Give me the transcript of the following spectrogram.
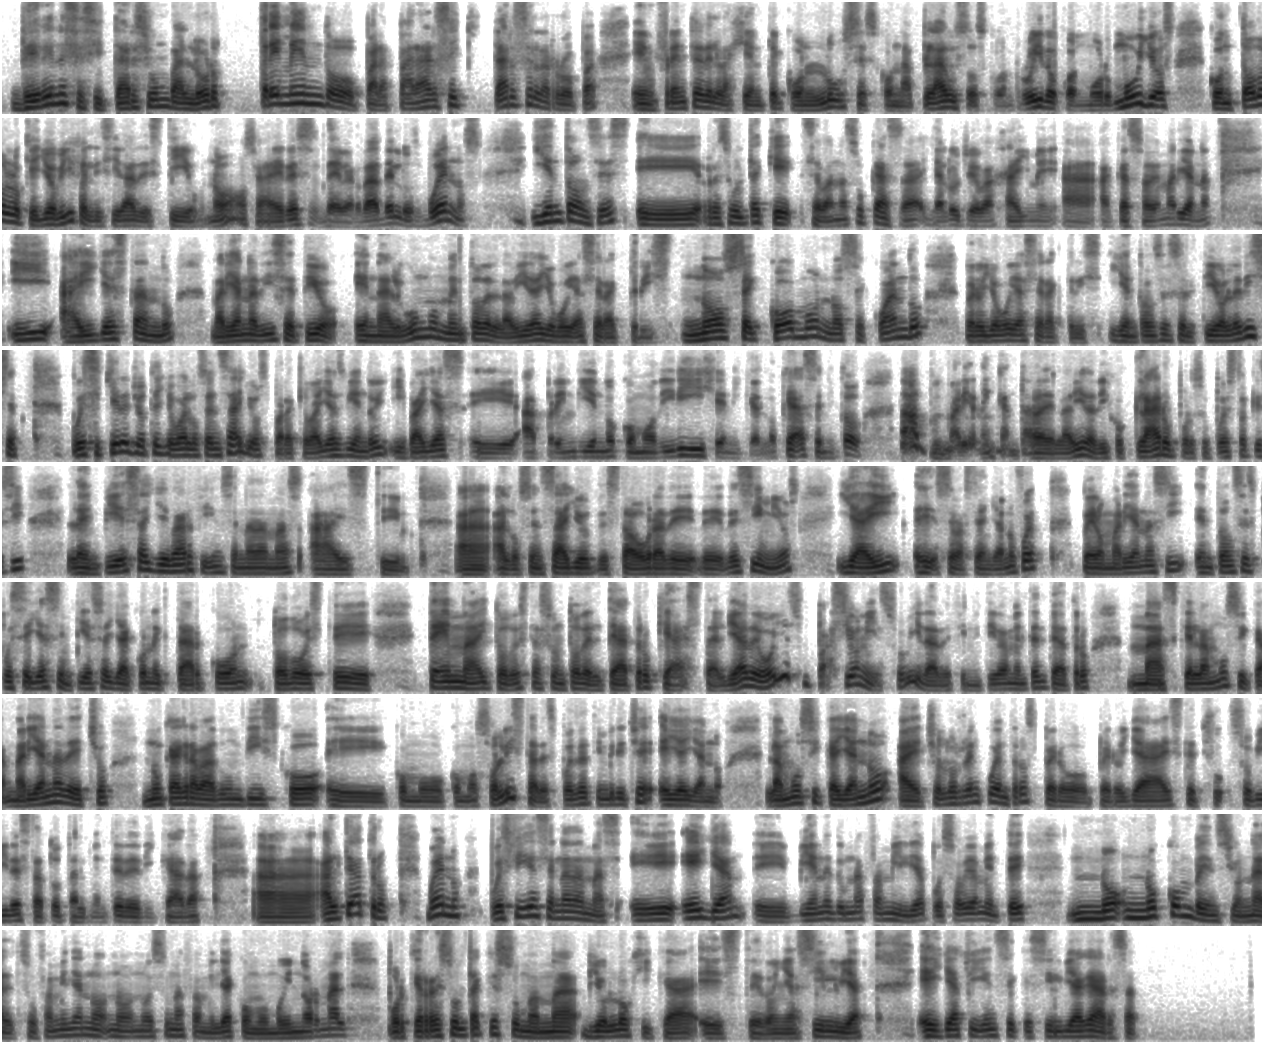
debe necesitarse un valor tremendo para pararse y quitarse la ropa enfrente de la gente con luces, con aplausos, con ruido, con murmullos, con todo lo que yo vi. Felicidades, tío, ¿no? O sea, eres de verdad de los buenos. Y entonces eh, resulta que se van a su casa, ya los lleva Jaime a, a casa de Mariana, y ahí ya estando, Mariana dice, tío, en algún momento de la vida yo voy a ser actriz. No sé cómo, no sé cuándo, pero yo voy a ser actriz. Y entonces el tío le dice, pues si quieres yo te llevo a los ensayos para que vayas viendo y vayas eh, aprendiendo cómo dirigen y qué es lo que hacen y todo. Ah, pues Mariana encantada de la vida, dijo, claro, por supuesto que sí. La empieza a llevar, fíjense nada más, a, este, a, los ensayos de esta obra de, de, simios y ahí eh, Sebastián ya no fue, pero Mariana sí. Entonces, pues ella se empieza ya a conectar con todo este tema y todo este asunto del teatro que hasta el día de hoy es su pasión y es su vida, definitivamente el teatro, más que la música. Mariana, de hecho, nunca ha grabado un disco eh, como, como solista. Después de Timbiriche, ella ya no. La música ya no, ha hecho los reencuentros, pero, pero ya este, su, vida está totalmente dedicada al teatro. Bueno, pues fíjense nada más, eh, ella eh, viene de una familia, pues obviamente no, no convencional, su familia no, no, no es una familia como muy normal, porque resulta que su mamá biológica, este, doña Silvia, ella, fíjense que Silvia Garza,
